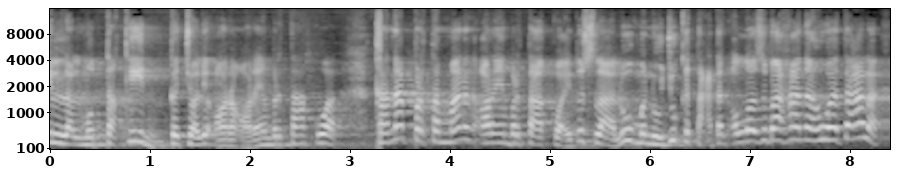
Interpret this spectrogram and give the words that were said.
illal muttaqin kecuali orang-orang yang bertakwa. Karena pertemanan orang yang bertakwa itu selalu menuju ketaatan Allah Subhanahu wa taala.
